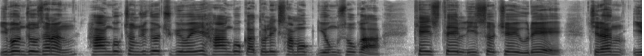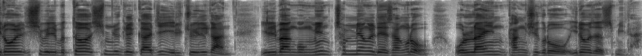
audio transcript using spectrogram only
이번 조사는 한국천주교 주교회의 한국가톨릭 사목연구소가 케이스텔 리서치에 의뢰해 지난 1월 10일부터 16일까지 일주일간 일반 국민 1000명을 대상으로 온라인 방식으로 이루어졌습니다.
